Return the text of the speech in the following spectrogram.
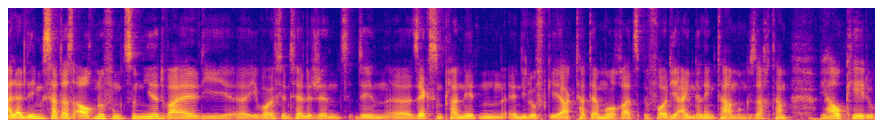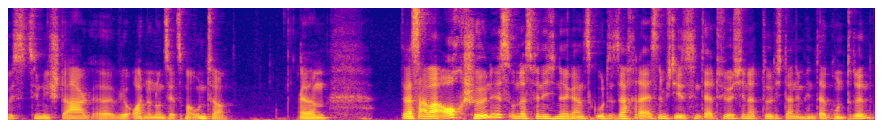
Allerdings hat das auch nur funktioniert, weil die äh, Evolved Intelligence den äh, sechsten Planeten in die Luft gejagt hat, der Moratz, bevor die eingelenkt haben und gesagt haben, ja, okay, du bist ziemlich stark, äh, wir ordnen uns jetzt mal unter. Ähm, was aber auch schön ist, und das finde ich eine ganz gute Sache, da ist nämlich dieses Hintertürchen natürlich dann im Hintergrund drin.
